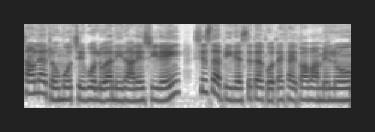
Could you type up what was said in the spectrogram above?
6လက်ဒုံမိုးချေဖို့လိုအပ်နေတာလည်းရှိတယ်။စစ်ဆက်ပြီးတဲ့စစ်တပ်ကိုတိုက်ခိုက်သွားပါမယ်လို့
